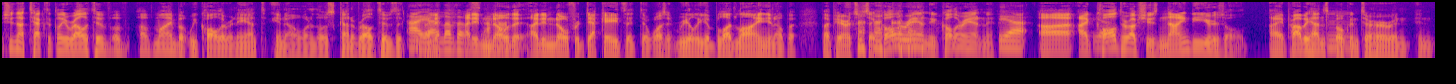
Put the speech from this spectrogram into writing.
she's not technically a relative of, of mine, but we call her an aunt. You know, one of those kind of relatives that ah, I, I, I love those. I didn't uh-huh. know that. I didn't know for decades that there wasn't really a bloodline. You know, but my parents would say, "Call her aunt." You call her aunt. Yeah. Uh, I yeah. called her up. She was ninety years old. I probably hadn't mm. spoken mm. to her in in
